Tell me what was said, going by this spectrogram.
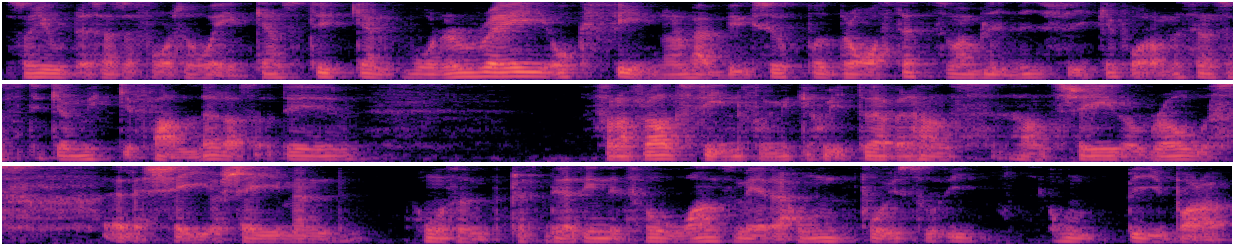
som gjordes, alltså Force Awakens, tycker jag att både Ray och Finn och de här byggs upp på ett bra sätt så man blir nyfiken på dem. Men sen så tycker jag mycket faller. Alltså. Det är, framförallt Finn får ju mycket skit och även hans, hans tjej då, Rose. Eller tjej och tjej, men hon som presenteras in i tvåan som är där, hon får ju så, hon blir ju bara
